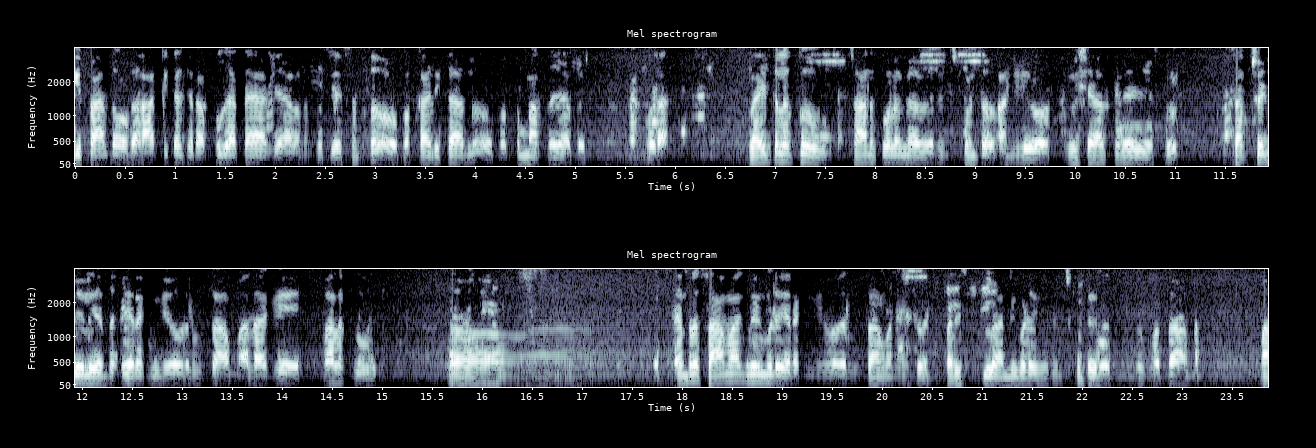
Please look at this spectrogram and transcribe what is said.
ఈ ప్రాంతం ఒక హార్టికల్చర్ అప్పుగా తయారు చేయాలన్న ఉద్దేశంతో ఒక్కొక్క అధికారులు ఒక్కొక్క మా ప్రజాప్రతినిధులు కూడా రైతులకు సానుకూలంగా వివరించుకుంటూ అన్ని విషయాలు తెలియజేస్తూ సబ్సిడీలు ఏ రకంగా ఇవ్వగలుగుతాం. అలాగే వాళ్ళకు యంత్ర సామాగ్రిని కూడా ఏ రకంగా ఇవ్వగలుగుతాం అనేటువంటి పరిస్థితులు అన్ని కూడా వివరించుకుంటూ ఈరోజు ముందుకు పోతా ఉన్నాం. మా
